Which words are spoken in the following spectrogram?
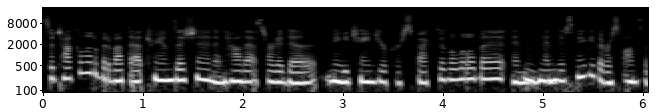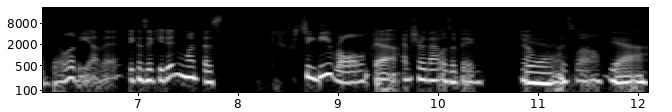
So talk a little bit about that transition and how that started to maybe change your perspective a little bit and, mm-hmm. and just maybe the responsibility of it. Because if you didn't want this CD role, yeah. I'm sure that was a big jump yeah. as well. Yeah.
